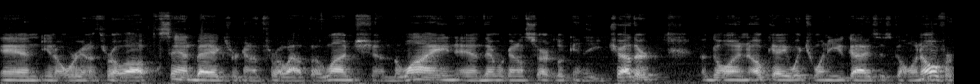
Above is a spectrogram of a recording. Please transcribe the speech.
And, you know, we're going to throw out the sandbags, we're going to throw out the lunch and the wine, and then we're going to start looking at each other uh, going, okay, which one of you guys is going over?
